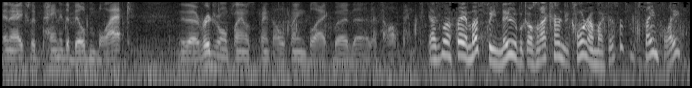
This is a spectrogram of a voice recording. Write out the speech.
and they actually painted the building black. The original plan was to paint the whole thing black, but uh, that's a lot of paint. I was gonna say it must be new because when I turned the corner, I'm like, this is the same place.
